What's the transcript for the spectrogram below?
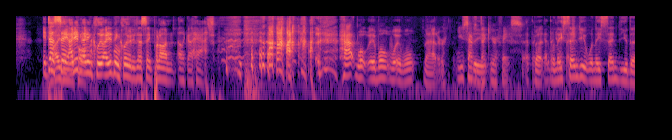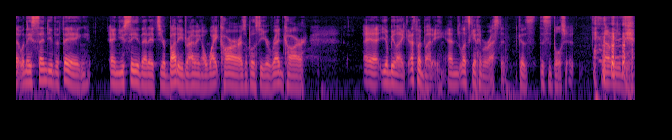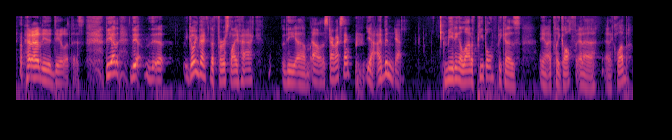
It does say I didn't. I didn't include. I didn't include. It does say put on like a hat. Hat won't. It won't. It won't matter. You just have The- to duck your face at the. But at the when they gas send you when they send you the when they send you the thing and you see that it's your buddy driving a white car as opposed to your red car, uh, you'll be like, "That's my buddy," and let's get him arrested because this is bullshit. I don't need to deal, I don't need to deal with this. The other the the going back to the first life hack, the um oh, the Starbucks thing. yeah I've been Yeah. meeting a lot of people because you know I play golf at a at a club,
